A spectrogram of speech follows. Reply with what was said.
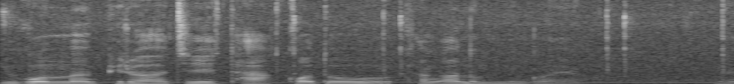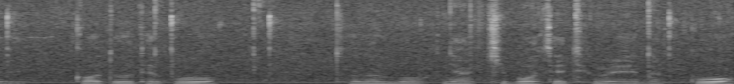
이것만 필요하지 다 꺼도 상관없는 거예요. 네, 꺼도 되고 저는 뭐 그냥 기본 세팅을 해놨고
